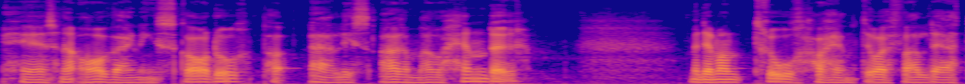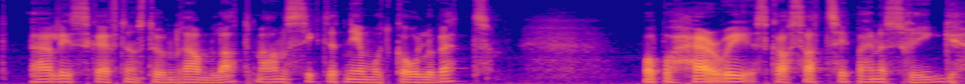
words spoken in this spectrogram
eh, såna avvägningsskador på Alice armar och händer. Men det man tror har hänt i varje fall det är att Alice ska efter en stund ramlat med ansiktet ner mot golvet. Varpå Harry ska ha satt sig på hennes rygg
